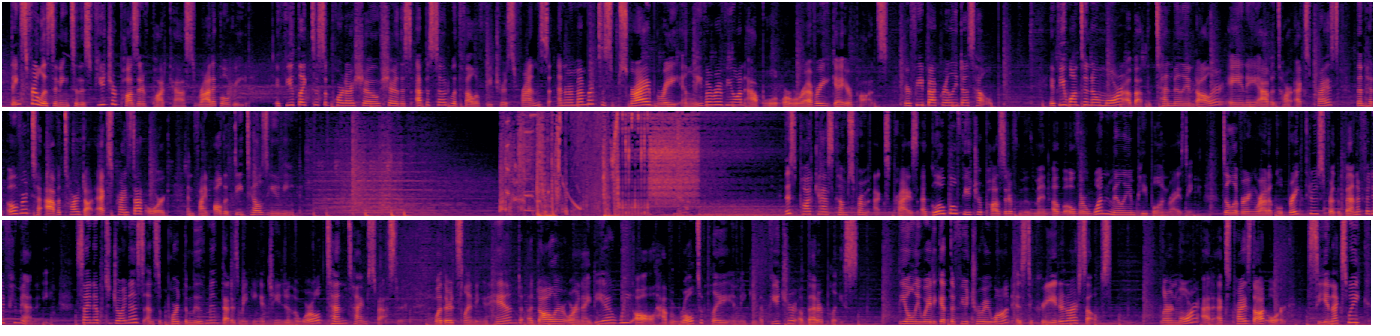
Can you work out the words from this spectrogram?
Thanks for listening to this future positive podcast, Radical Read. If you'd like to support our show, share this episode with fellow futurist friends, and remember to subscribe, rate, and leave a review on Apple or wherever you get your pods. Your feedback really does help. If you want to know more about the $10 million ANA Avatar X Prize, then head over to avatar.xprize.org and find all the details you need. This podcast comes from XPRIZE, a global future positive movement of over 1 million people and rising, delivering radical breakthroughs for the benefit of humanity. Sign up to join us and support the movement that is making a change in the world 10 times faster. Whether it's lending a hand, a dollar, or an idea, we all have a role to play in making the future a better place. The only way to get the future we want is to create it ourselves. Learn more at xprize.org. See you next week.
